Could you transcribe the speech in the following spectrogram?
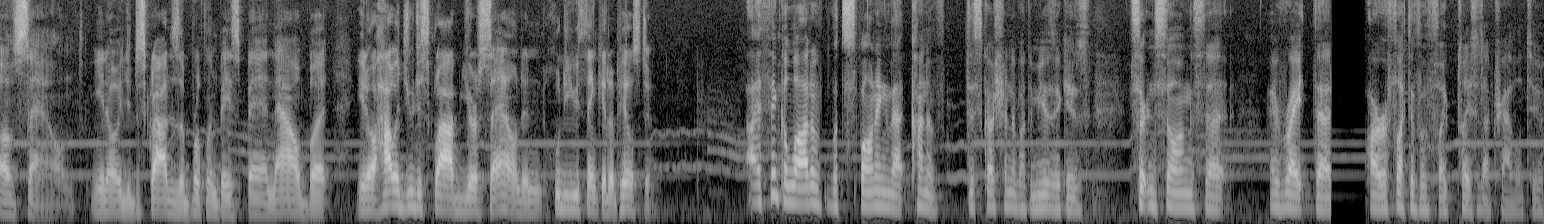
of sound. You know, you're described as a Brooklyn-based band now, but you know, how would you describe your sound, and who do you think it appeals to? I think a lot of what's spawning that kind of discussion about the music is certain songs that I write that are reflective of like places I've traveled to.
